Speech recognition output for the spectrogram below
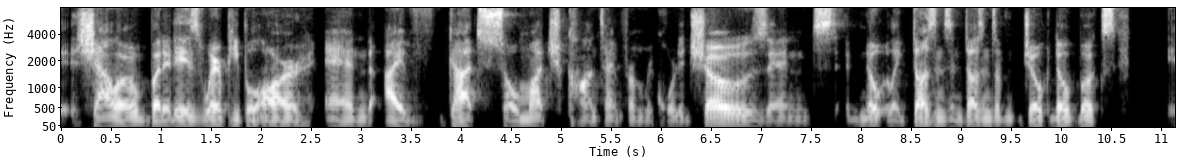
eh, shallow, but it is where people are, and I've got so much content from recorded shows and note like dozens and dozens of joke notebooks. Eh,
